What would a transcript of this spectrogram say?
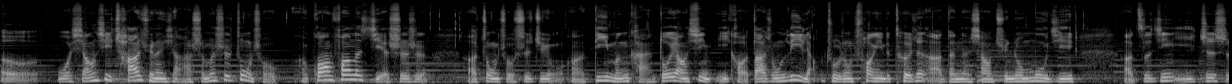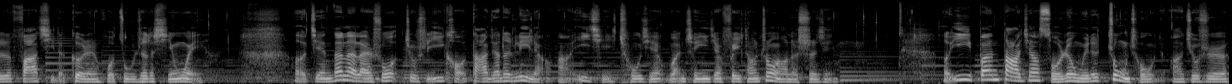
呃，我详细查询了一下啊，什么是众筹？啊，官方的解释是，啊，众筹是具有啊低门槛、多样性、依靠大众力量、注重创意的特征啊等等，向群众募集啊资金以支持发起的个人或组织的行为。呃，简单的来说，就是依靠大家的力量啊，一起筹钱完成一件非常重要的事情。呃，一般大家所认为的众筹啊，就是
